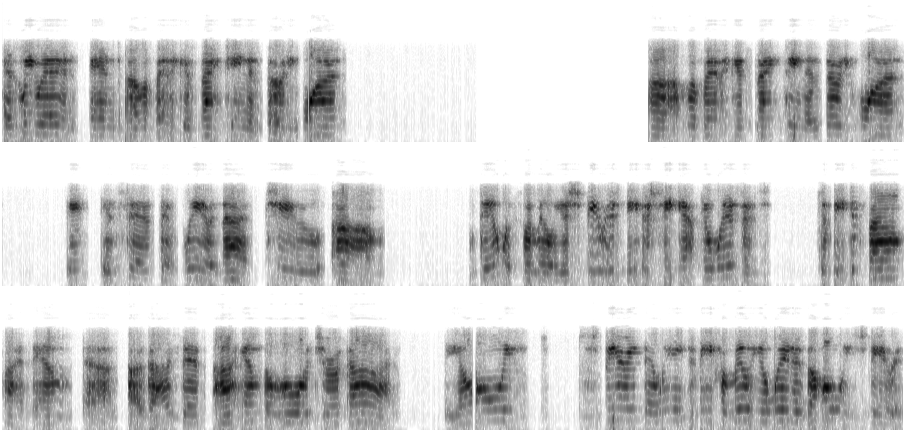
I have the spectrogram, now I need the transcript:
as we read in, in uh, Leviticus 19 and 31, uh, Leviticus 19 and 31, it, it says that we are not to um, deal with familiar spirits, neither seek after wizards to be defiled by them. Uh, uh, God says, I am the Lord your God. The only spirit that we need to be familiar with is the Holy Spirit.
